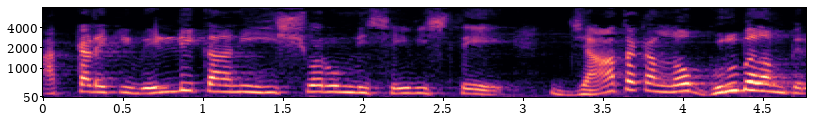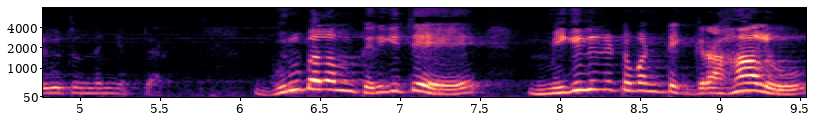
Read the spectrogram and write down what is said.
అక్కడికి వెళ్ళి కాని ఈశ్వరుణ్ణి సేవిస్తే జాతకంలో గురుబలం పెరుగుతుందని చెప్తారు. గురుబలం పెరిగితే మిగిలినటువంటి గ్రహాలు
